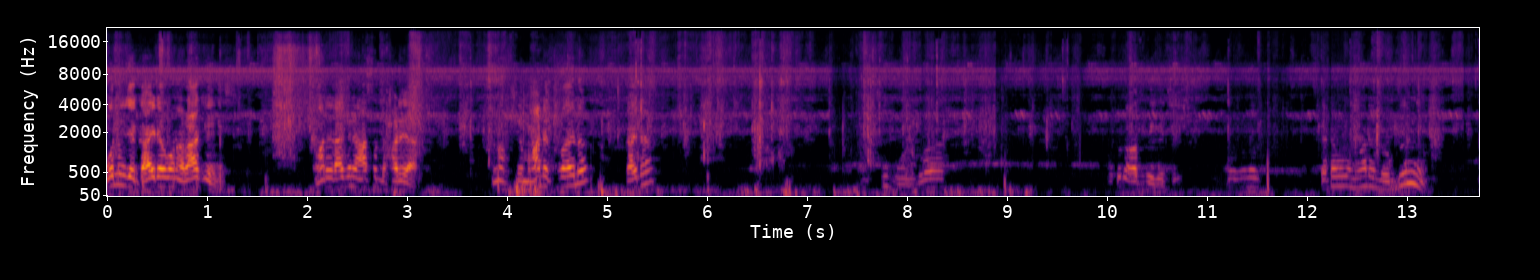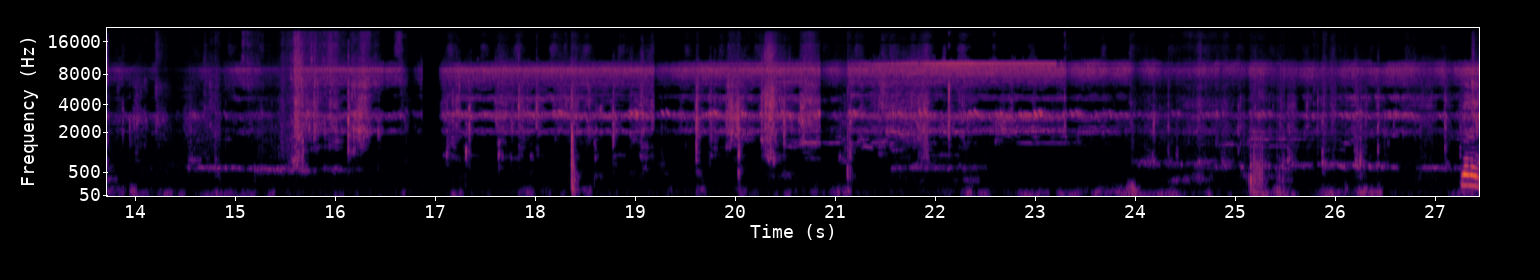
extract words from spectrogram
বলুন যে গাড়িটা কোনো রাখেনি মাঠে রাখেনি আসার ধারে আর সে মাঠে থোয়াইলো গাড়িটা। কি বলব? কত রাত হয়ে গেছে। সেটা বলে মাঠে লোকজন নেই? কে রে?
